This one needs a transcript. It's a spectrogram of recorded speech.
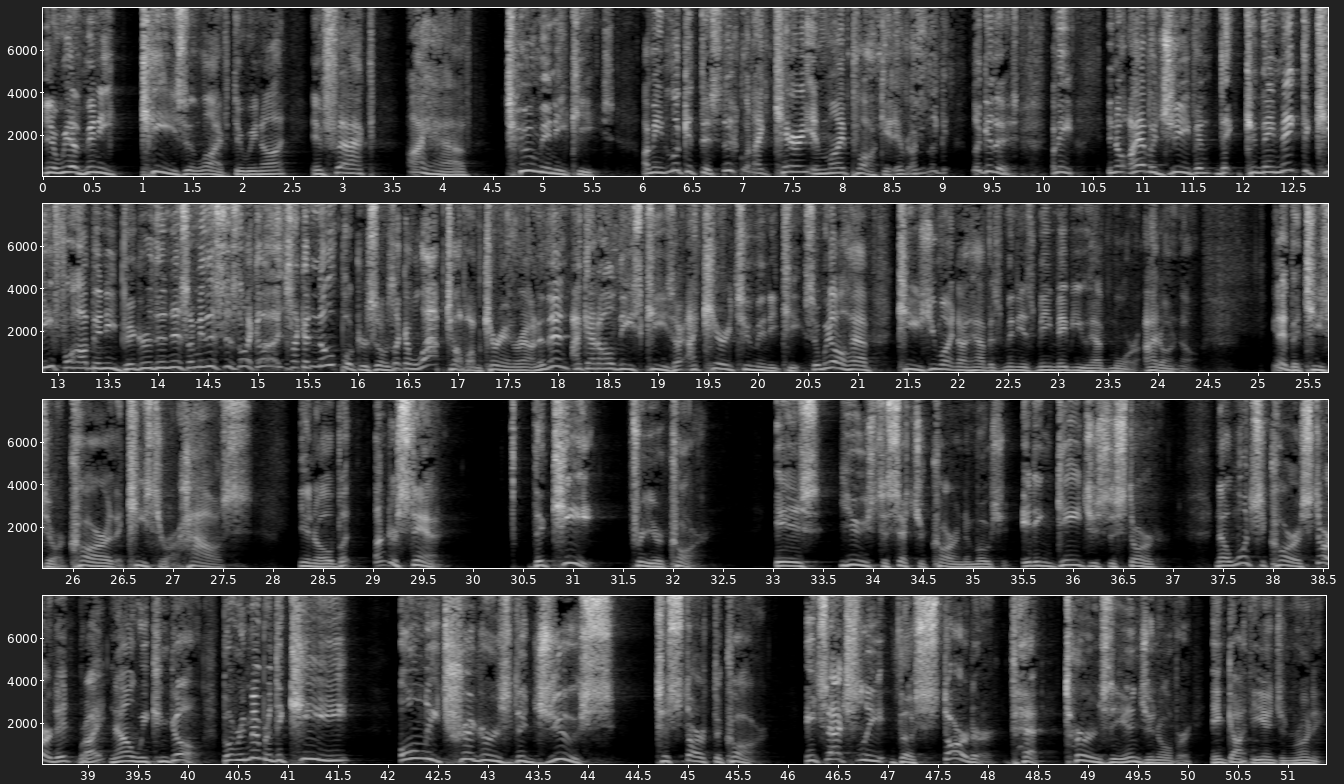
You know, we have many keys in life, do we not? In fact, I have too many keys. I mean, look at this. Look what I carry in my pocket. I mean, look, look at this. I mean, you know, I have a Jeep, and they, can they make the key fob any bigger than this? I mean, this is like a, it's like a notebook or something. It's like a laptop I'm carrying around. And then I got all these keys. I, I carry too many keys. So we all have keys. You might not have as many as me. Maybe you have more. I don't know. You know, the keys to our car, the keys to our house, you know, but understand the key for your car is used to set your car into motion. It engages the starter. Now, once the car is started, right, now we can go. But remember, the key only triggers the juice to start the car. It's actually the starter that turns the engine over and got the engine running.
